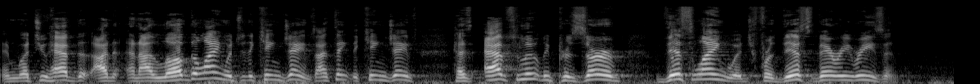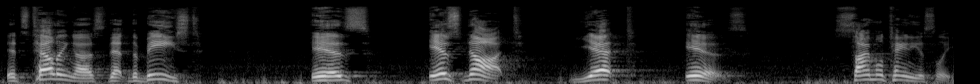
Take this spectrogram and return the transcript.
And what you have, the, I, and I love the language of the King James. I think the King James has absolutely preserved this language for this very reason. It's telling us that the beast is, is not, yet is. Simultaneously.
